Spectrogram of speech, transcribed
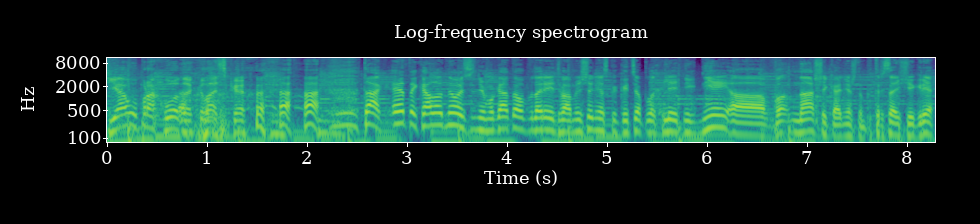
Я у прохода, классика. Так, этой холодной осенью мы готовы подарить вам еще несколько теплых летних дней а, в нашей, конечно, потрясающей игре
